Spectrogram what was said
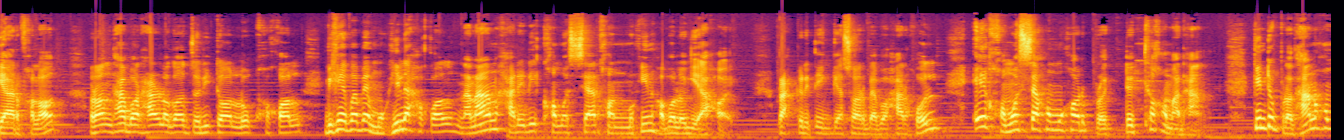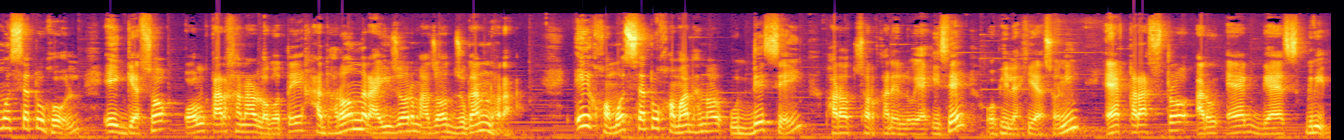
ইয়াৰ ফলত ৰন্ধা বঢ়াৰ লগত জড়িত লোকসকল বিশেষভাৱে মহিলাসকল নানান শাৰীৰিক সমস্যাৰ সন্মুখীন হ'বলগীয়া হয়। প্ৰাকৃতিক গেছৰ ব্যৱহাৰ হ'ল এই সমস্যাসমূহৰ প্ৰত্যক্ষ সমাধান। কিন্তু প্ৰধান সমস্যাটো হ'ল এই গেছক কল কাৰখানাৰ লগতে সাধাৰণ ৰাইজৰ মাজত যোগান ধৰা। এই সমস্যাটো সমাধানৰ উদ্দেশ্যেই ভাৰত চৰকাৰে লৈ আহিছে অভিলাষী আঁচনি এক ৰাষ্ট্ৰ আৰু এক গেছ গ্ৰীড।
